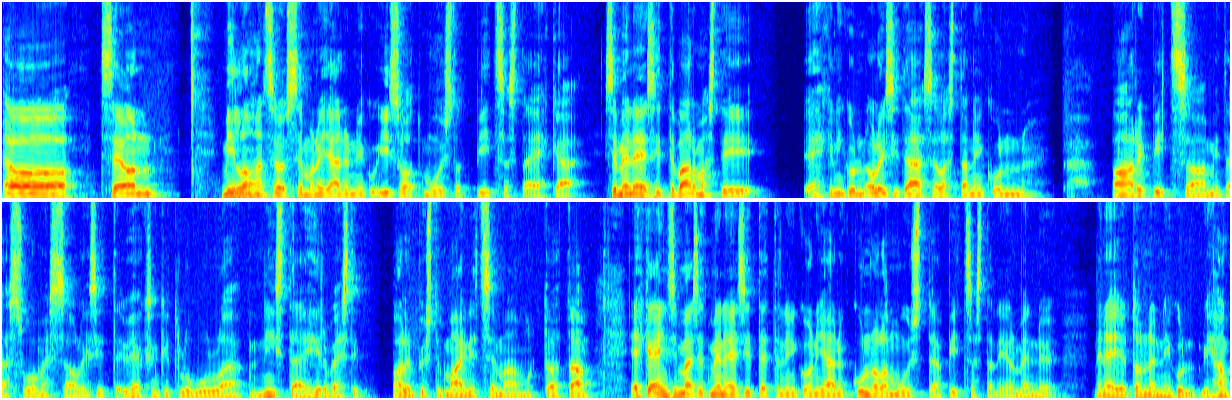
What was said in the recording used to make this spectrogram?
Joo, se on, milloinhan se olisi semmoinen jäänyt niin kuin isot muistot pizzasta ehkä. Se menee sitten varmasti, ehkä niin kuin oli sitä sellaista niin kuin baaripizzaa, mitä Suomessa oli sitten 90-luvulla. Niistä ei hirveästi paljon pysty mainitsemaan, mutta tota, ehkä ensimmäiset menee sitten, että niin kuin on jäänyt kunnolla muistoja pizzasta, niin on mennyt, menee jo tuonne niin kuin ihan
